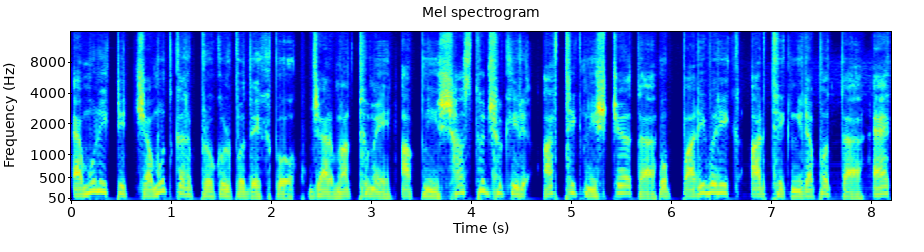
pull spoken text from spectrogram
এমন একটি চমৎকার প্রকল্প দেখব, যার মাধ্যমে আপনি স্বাস্থ্য ঝুঁকির আর্থিক নিশ্চয়তা ও পারিবারিক আর্থিক নিরাপত্তা এক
